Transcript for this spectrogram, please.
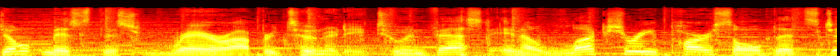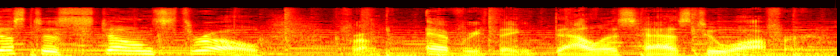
Don't miss this rare opportunity to invest in a luxury parcel that's just a stone's throw from everything Dallas has to offer.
